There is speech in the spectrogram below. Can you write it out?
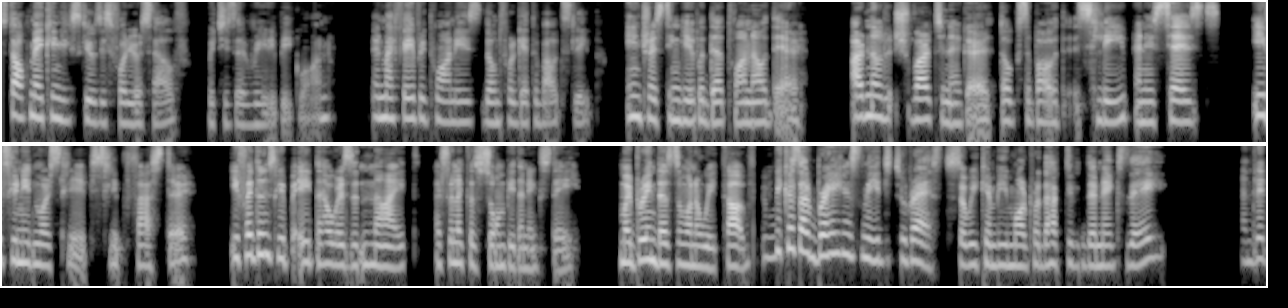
Stop making excuses for yourself, which is a really big one. And my favorite one is don't forget about sleep. Interesting you put that one out there. Arnold Schwarzenegger talks about sleep and he says, if you need more sleep, sleep faster. If I don't sleep eight hours at night, I feel like a zombie the next day. My brain doesn't want to wake up. Because our brains need to rest so we can be more productive the next day. And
